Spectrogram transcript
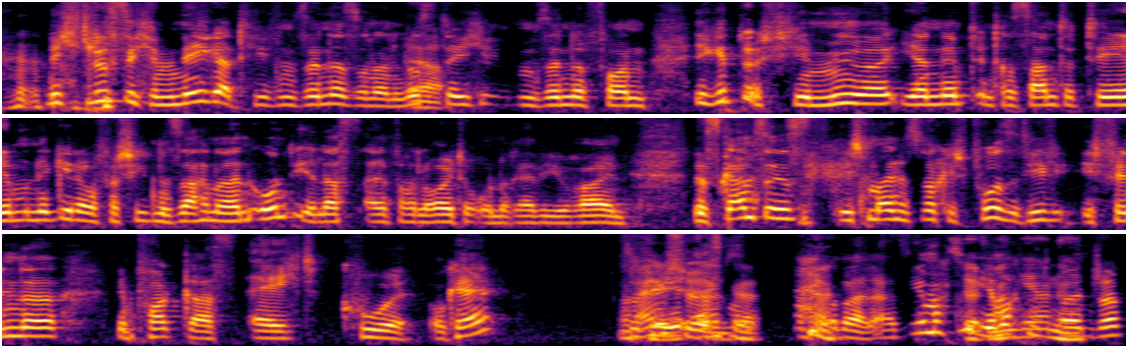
nicht lustig im negativen Sinne, sondern lustig im Sinne von, ihr gebt euch viel Mühe, ihr nehmt interessante Themen und ihr geht auf verschiedene Sachen ein und ihr lasst einfach Leute ohne Review rein. Das Ganze ist, ich meine es wirklich positiv, ich finde den Podcast echt cool, okay? So viel Dankeschön. erstmal voran. Also ihr macht, ihr macht einen tollen Job.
